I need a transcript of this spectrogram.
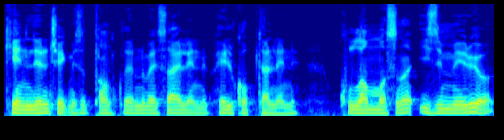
kendilerini çekmesi, tanklarını vesairelerini, helikopterlerini kullanmasına izin veriyor.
